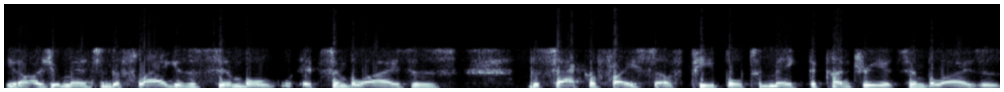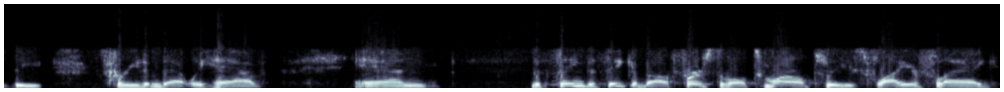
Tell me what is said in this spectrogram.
you know, as you mentioned, the flag is a symbol. It symbolizes the sacrifice of people to make the country. It symbolizes the freedom that we have. And the thing to think about, first of all, tomorrow, please fly your flag.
